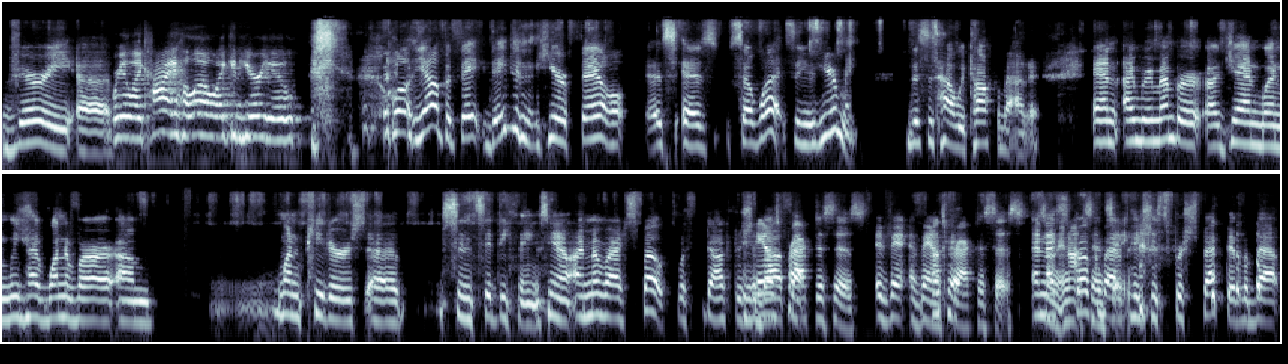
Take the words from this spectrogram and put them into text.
very. Uh, Were you like, hi, hello, I can hear you? well, yeah, but they they didn't hear fail as as so what? So you hear me. This is how we talk about it. And I remember, uh, Jen, when we had one of our um, one Peter's uh, Sin City things. You know, I remember I spoke with doctors advanced about practices, adva- advanced okay. practices, and I spoke about a patient's perspective about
